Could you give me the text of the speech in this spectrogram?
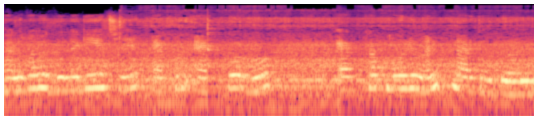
ভালোভাবে গলে গিয়েছে। এখন অ্যাড করব এক কাপ পরিমাণ নারকেল কুড়ানো।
